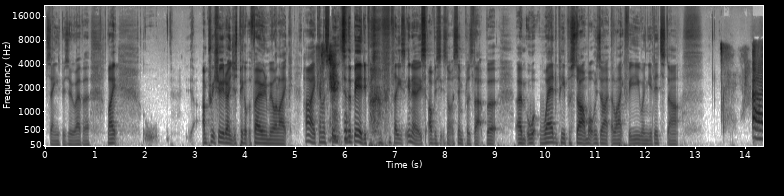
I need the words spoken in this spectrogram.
sainsbury's or whoever. Like i'm pretty sure you don't just pick up the phone and be all like hi can i speak to the beer department please? You know it's obviously it's not as simple as that but um, wh- where do people start and what was it like for you when you did start uh,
